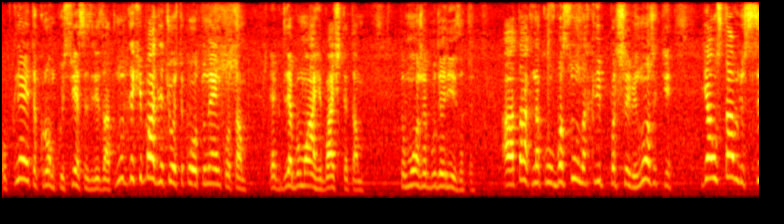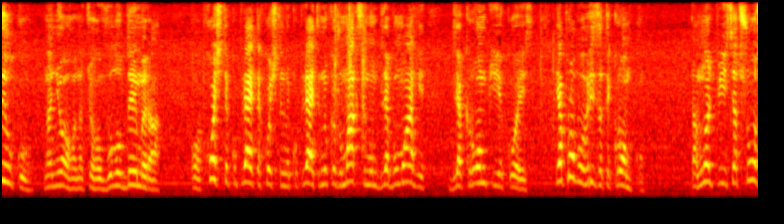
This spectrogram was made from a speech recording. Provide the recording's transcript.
обклеїте кромку і свіси зрізати. Ну, для хіба для чогось такого тоненького, там, як для бумаги, бачите, там, то може буде різати. А так на ковбасу, на хліб паршиві ножики. Я уставлю ссылку на нього, на цього Володимира. От, хочете купляйте, хочете не купляйте. Ну кажу, максимум для бумаги, для кромки якоїсь. Я пробував різати кромку. Там 0,56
